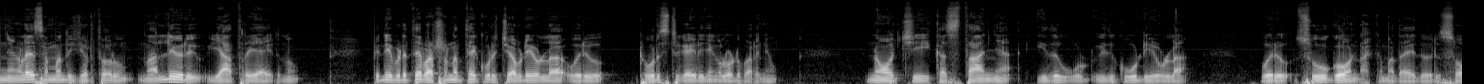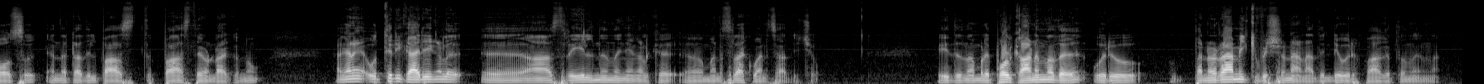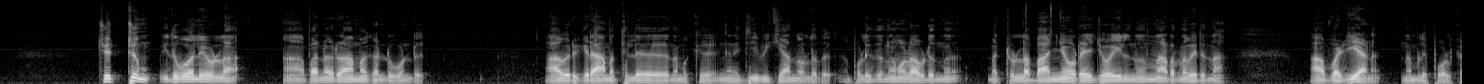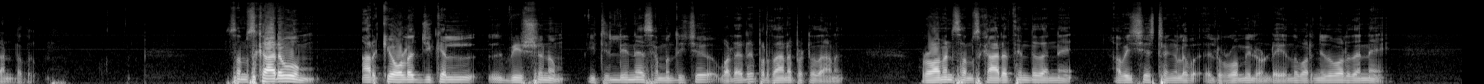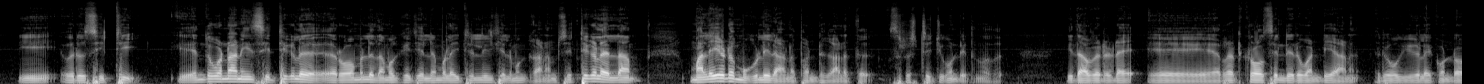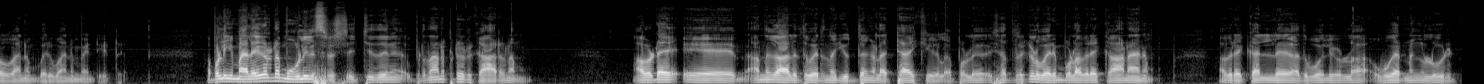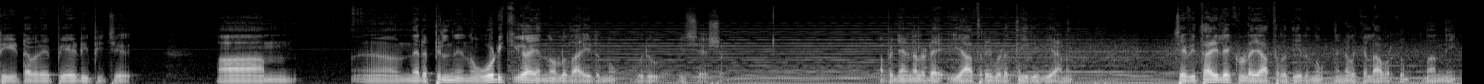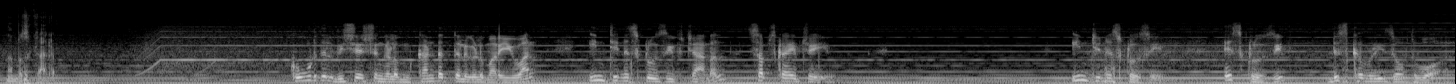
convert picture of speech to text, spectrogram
ഞങ്ങളെ സംബന്ധിച്ചിടത്തോളം നല്ലൊരു യാത്രയായിരുന്നു. പിന്നെ ഇവിടുത്തെ ഭക്ഷണത്തെക്കുറിച്ച് അവിടെയുള്ള ഒരു ടൂറിസ്റ്റ് ഗൈഡ് ഞങ്ങളോട് പറഞ്ഞു നോച്ചി കസ്താഞ്ഞ ഇത് ഇത് കൂടിയുള്ള ഒരു സൂഗോ ഉണ്ടാക്കും അതായത് ഒരു സോസ് എന്നിട്ട് അതിൽ പാസ്ത പാസ്ത ഉണ്ടാക്കുന്നു. അങ്ങനെ ഒത്തിരി കാര്യങ്ങൾ ആ സ്ത്രീയിൽ നിന്ന് ഞങ്ങൾക്ക് മനസ്സിലാക്കുവാൻ സാധിച്ചു. ഇത് നമ്മളിപ്പോൾ കാണുന്നത് ഒരു പനോറാമിക് വിഷനാണ് അതിന്റെ ഒരു ഭാഗത്ത് നിന്ന്. ചുറ്റും ഇതുപോലെയുള്ള പനോരാമ കണ്ടുകൊണ്ട് ആ ഒരു നമുക്ക് ഇങ്ങനെ ജീവിക്കാമെന്നുള്ളത് അപ്പോൾ ഇത് നമ്മൾ അവിടുന്ന് മറ്റുള്ള ബാഞ്ഞോ റേജോയിൽ നിന്ന് നടന്നു വരുന്ന ആ വഴിയാണ് നമ്മളിപ്പോൾ കണ്ടത്. സംസ്കാരവും ആർക്കിയോളജിക്കൽ വിഷനും ഇറ്റലിനെ സംബന്ധിച്ച് വളരെ പ്രധാനപ്പെട്ടതാണ്. റോമൻ സംസ്കാരത്തിന്റെ തന്നെ അവശിഷ്ടങ്ങൾ റോമിലുണ്ട് എന്ന് പറഞ്ഞതുപോലെ തന്നെ ഈ ഒരു സിറ്റി എന്തുകൊണ്ടാണ് ഈ സിറ്റികൾ റോമിൽ നമുക്ക് ചെല്ലുമ്പോൾ ഇറ്റലിയിൽ ചെല്ലുമ്പോൾ കാണാം? സിറ്റികളെല്ലാം മലയുടെ മുകളിലാണ് പണ്ട് കാലത്ത് സൃഷ്ടിച്ചു കൊണ്ടിരുന്നത് ഇതവരുടെ റെഡ് ക്രോസിന്റെ ഒരു വണ്ടിയാണ് രോഗികളെ കൊണ്ടുപോകാനും വരുവാനും വേണ്ടിയിട്ട്. അപ്പോൾ ഈ മലകളുടെ മുകളിൽ സൃഷ്ടിച്ചതിന് പ്രധാനപ്പെട്ട ഒരു കാരണം അവിടെ അന്ന് കാലത്ത് വരുന്ന യുദ്ധങ്ങൾ അറ്റാക്കുകൾ. അപ്പോൾ ശത്രുക്കൾ വരുമ്പോൾ അവരെ കാണാനും അവരെ കല്ല് അതുപോലെയുള്ള ഉപകരണങ്ങൾ ഉരുട്ടിയിട്ട് അവരെ പേടിപ്പിച്ച് നിരപ്പിൽ നിന്ന് ഓടിക്കുക എന്നുള്ളതായിരുന്നു ഒരു വിശേഷം. അപ്പം ഞങ്ങളുടെ യാത്ര ഇവിടെ തീരുകയാണ്. ചെവിത്തായിലേക്കുള്ള യാത്ര തീരുന്നു. നിങ്ങൾക്കെല്ലാവർക്കും നന്ദി നമസ്കാരം. കൂടുതൽ വിശേഷങ്ങളും കണ്ടെത്തലുകളും അറിയുവാൻ ഇന്ത്യൻ എക്സ്ക്ലൂസീവ് ചാനൽ സബ്സ്ക്രൈബ് ചെയ്യൂ. Indian exclusive exclusive discoveries of the world.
